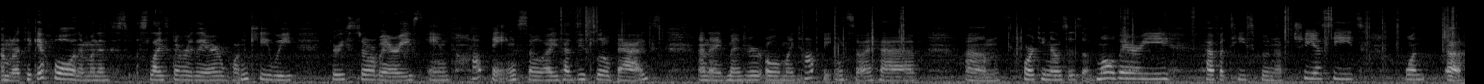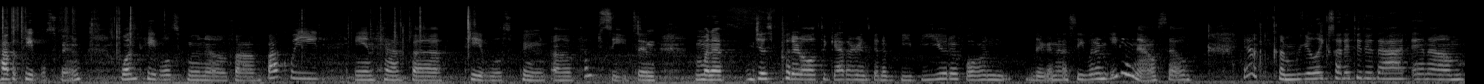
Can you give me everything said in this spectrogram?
I'm gonna take a whole and I'm gonna slice it over there. One kiwi three strawberries and toppings. So I have these little bags and I measure all my toppings. So I have um, 14 ounces of mulberry half a teaspoon of chia seeds one uh, half a tablespoon one tablespoon of um, buckwheat and half a tablespoon of hemp seeds. And I'm gonna just put it all together and it's gonna be beautiful and they're gonna see what I'm eating now. So yeah I'm really excited to do that and um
